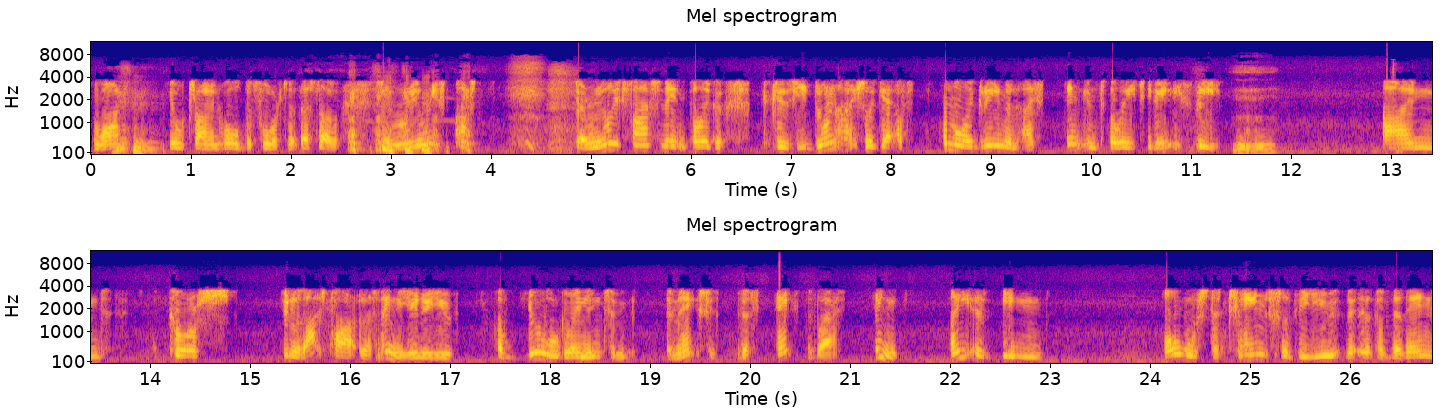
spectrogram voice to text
one, he'll try and hold the fort at this level. It's a really fast, it's a really fascinating political because you don't actually get a formal agreement, I think, until 1883. Mm-hmm. And of course, you know that's part of the thing. You know, you have Buell going into the Mexico. The effective last thing might have been almost a tenth of the U, of the then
